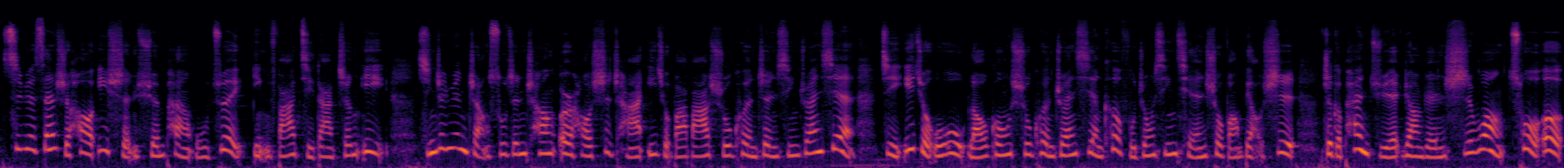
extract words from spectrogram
四月三十号一审宣判无罪，引发极大争议。行政院长苏贞昌二号视察一九八八纾困振兴专线及一九五五劳工纾困专线客服中心前受访表示，这个判决让人失望错愕。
